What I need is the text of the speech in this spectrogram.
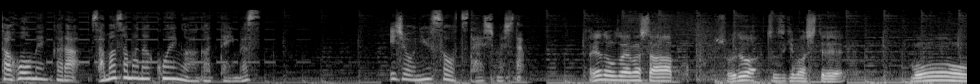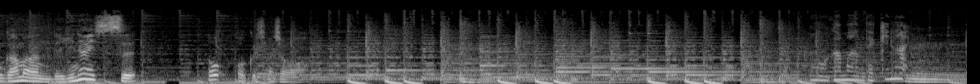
他方面から様々な声が上がっています。以上ニュースをお伝えしました。ありがとうございましたそれでは続きましてもう我慢できないっすをお送りしましょう。もう我慢できない。うん。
